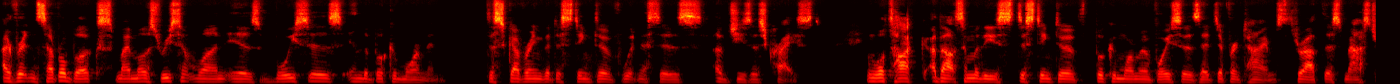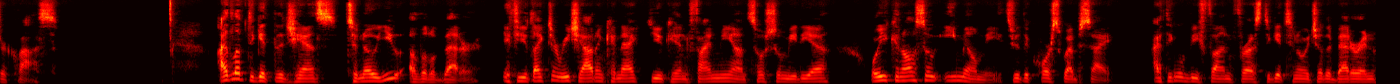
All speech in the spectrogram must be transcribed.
I've written several books. My most recent one is Voices in the Book of Mormon Discovering the Distinctive Witnesses of Jesus Christ. And we'll talk about some of these distinctive Book of Mormon voices at different times throughout this masterclass. I'd love to get the chance to know you a little better. If you'd like to reach out and connect, you can find me on social media, or you can also email me through the course website. I think it would be fun for us to get to know each other better, and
